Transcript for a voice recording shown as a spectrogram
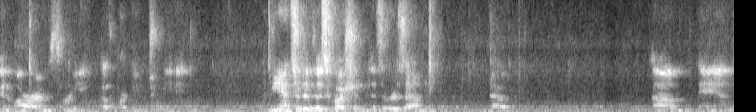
in RRM3 of RBM28? And the answer to this question is a resounding no. Um, and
